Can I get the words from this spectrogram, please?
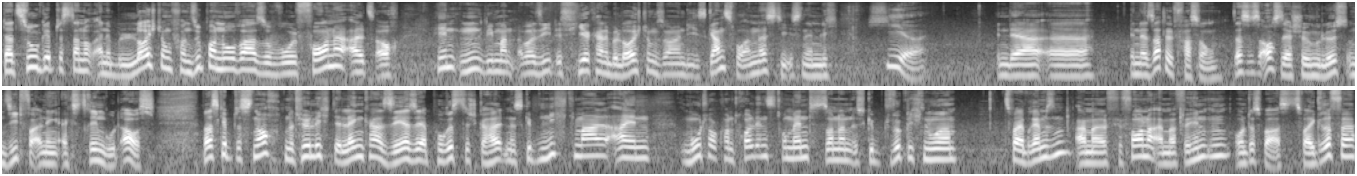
Dazu gibt es dann noch eine Beleuchtung von Supernova, sowohl vorne als auch hinten. Wie man aber sieht, ist hier keine Beleuchtung, sondern die ist ganz woanders. Die ist nämlich hier in der äh, in der Sattelfassung. Das ist auch sehr schön gelöst und sieht vor allen Dingen extrem gut aus. Was gibt es noch? Natürlich der Lenker, sehr, sehr puristisch gehalten. Es gibt nicht mal ein Motorkontrollinstrument, sondern es gibt wirklich nur zwei Bremsen, einmal für vorne, einmal für hinten und das war's. Zwei Griffe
